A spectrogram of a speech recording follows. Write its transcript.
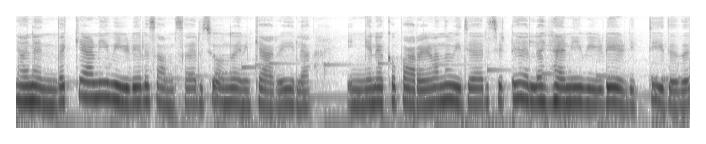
ഞാൻ എന്തൊക്കെയാണ് ഈ വീഡിയോയിൽ സംസാരിച്ചതൊന്നും എനിക്കറിയില്ല. ഇങ്ങനെയൊക്കെ പറയണമെന്ന് വിചാരിച്ചിട്ടേ അല്ല ഞാൻ ഈ വീഡിയോ എഡിറ്റ് ചെയ്തത്.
